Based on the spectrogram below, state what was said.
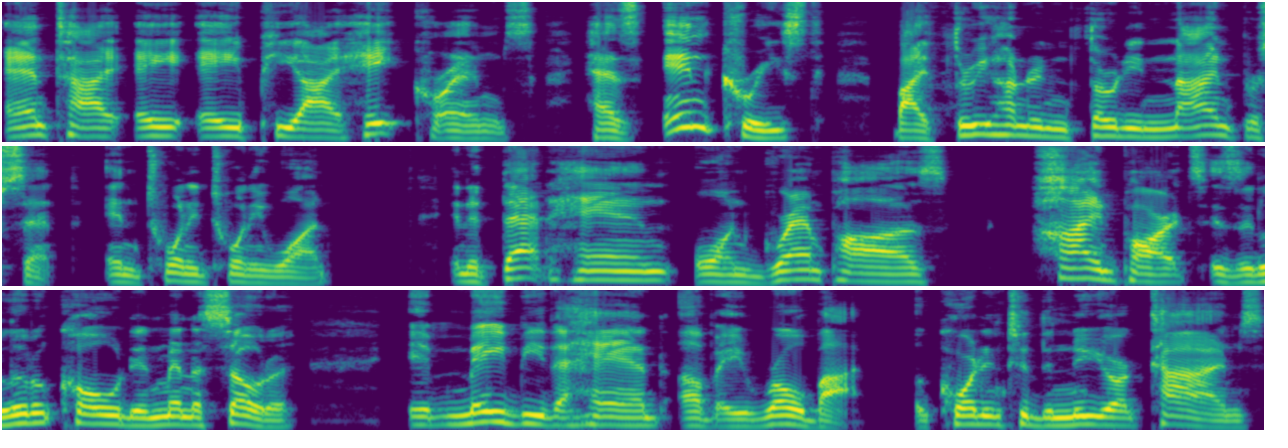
anti AAPI hate crimes has increased by 339% in 2021. And if that hand on grandpa's hind parts is a little cold in Minnesota, it may be the hand of a robot. According to the New York Times,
